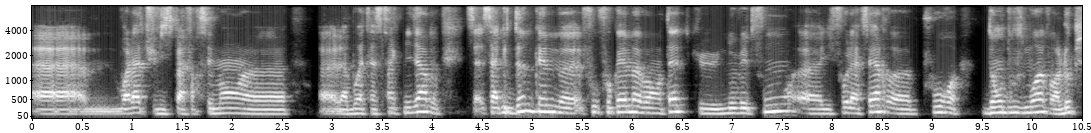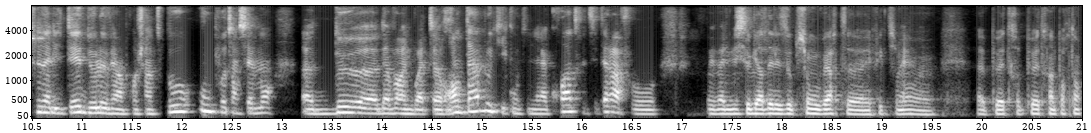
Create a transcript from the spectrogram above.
euh, voilà tu vises pas forcément euh, euh la boîte à 5 milliards. Donc ça, ça donne quand même euh, faut, faut quand même avoir en tête qu'une levée de fonds il faut la faire pour dans 12 mois avoir l'optionnalité de lever un prochain tour ou potentiellement de d'avoir une boîte rentable qui continue à croître etc faut, faut évaluer se garder les options ouvertes effectivement euh, peut être peut être important.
